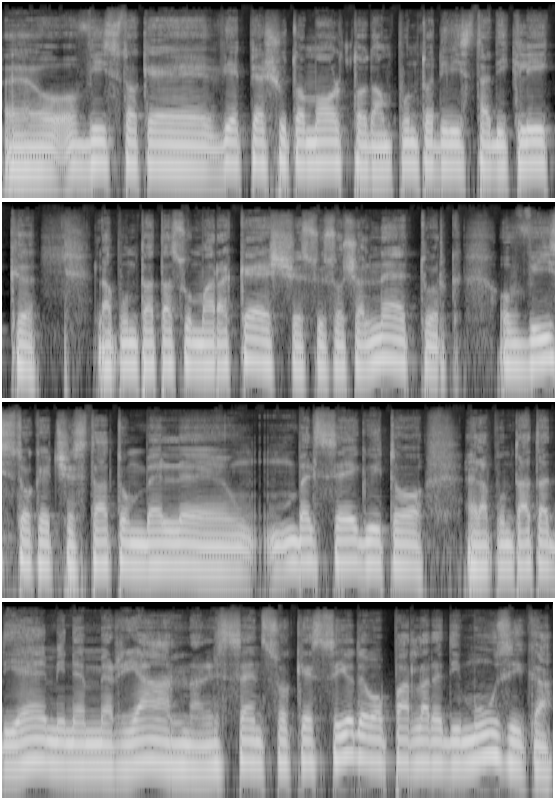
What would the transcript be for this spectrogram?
eh, ho visto che vi è piaciuto molto da un punto di vista di click la puntata su Marrakesh sui social network. Ho visto che c'è stato un bel, un, bel seguito eh, la puntata di Eminem e Rihanna, nel senso che se io devo parlare di musica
